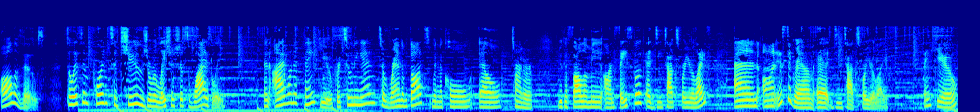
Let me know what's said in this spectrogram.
all of those. So it's important to choose your relationships wisely. And I want to thank you for tuning in to Random Thoughts with Nicole L. Turner. You can follow me on Facebook at Detox for Your Life and on Instagram at Detox for Your Life. Thank you.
